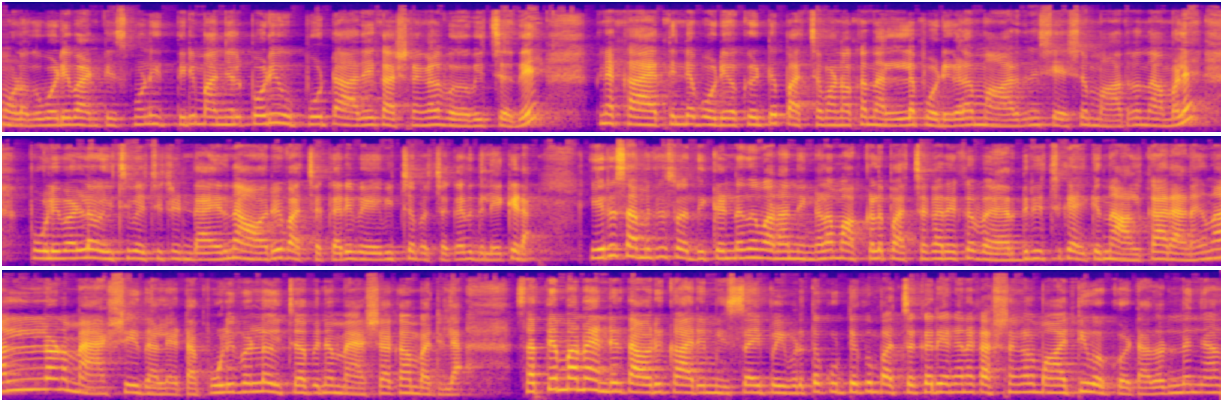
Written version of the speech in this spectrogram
മുളക് പൊടി വൺ ടീസ്പൂൺ ഇത്തിരി മഞ്ഞൾപ്പൊടി ഉപ്പിട്ട് ആദ്യം കഷ്ണങ്ങൾ വേവിച്ചത്. പിന്നെ കായത്തിന്റെ പൊടിയൊക്കെ ഇട്ട് പച്ചമണമൊക്കെ നല്ല പൊടികളെ മാറിയതിന് ശേഷം മാത്രം നമ്മൾ പുളിവെള്ളം ഒഴിച്ച് വെച്ചിട്ടുണ്ടായിരുന്ന ആ ഒരു പച്ചക്കറി വേവിച്ച പച്ചക്കറി ഇതിലേക്ക് ഇടാം. ഈ ഒരു സമയത്ത് ശ്രദ്ധിക്കേണ്ടതെന്ന് പറഞ്ഞാൽ നിങ്ങളെ മക്കൾ പച്ചക്കറിയൊക്കെ വേർതിരിച്ച് കഴിക്കുന്ന ആൾക്കാരാണെങ്കിൽ നല്ലോണം മാഷ് ചെയ്താലേ കേട്ടോ. പുളിവെള്ളം ഒഴിച്ചാൽ പിന്നെ മാഷാക്കാൻ പറ്റില്ല. സത്യം പറഞ്ഞാൽ എന്റെ അടുത്ത് ആ ഒരു കാര്യം മിസ്സായി ഇപ്പോൾ ഇവിടുത്തെ കുട്ടികൾക്കും പച്ചക്കറി അങ്ങനെ കഷ്ണങ്ങൾ മാറ്റി വെക്കും കേട്ടോ. അതുകൊണ്ട് ഞാൻ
